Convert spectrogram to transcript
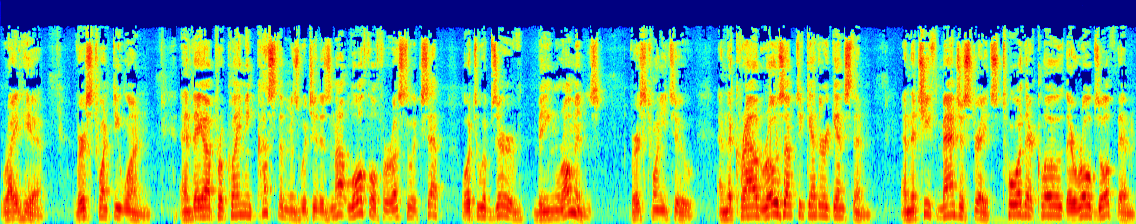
right here. Verse 21 And they are proclaiming customs which it is not lawful for us to accept or to observe, being Romans. Verse 22 And the crowd rose up together against them, and the chief magistrates tore their clothes, their robes off them,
